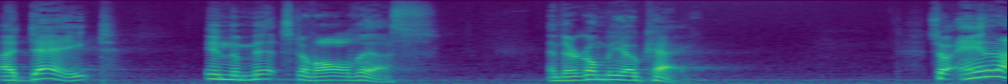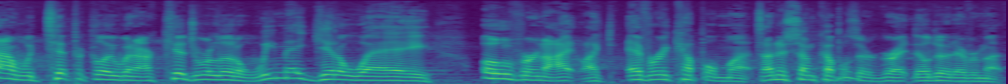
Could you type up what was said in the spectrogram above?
a date in the midst of all this, and they're going to be okay. So Ann and I would typically, when our kids were little, we may get away overnight like every couple months. I know some couples are great, they'll do it every month.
